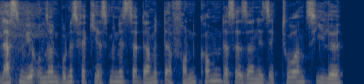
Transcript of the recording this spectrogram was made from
lassen wir unseren Bundesverkehrsminister damit davonkommen, dass er seine Sektorenziele,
